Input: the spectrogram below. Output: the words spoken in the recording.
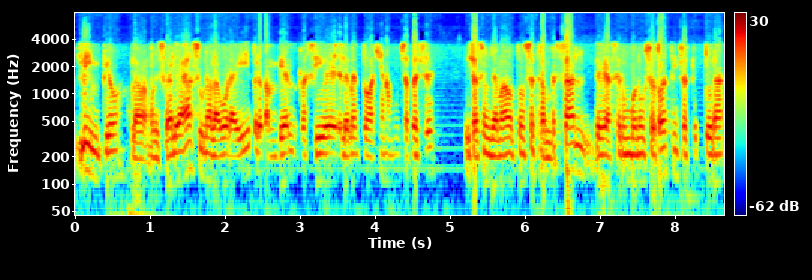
limpio, la municipalidad hace una labor ahí, pero también recibe elementos ajenos muchas veces y se hace un llamado entonces transversal de hacer un buen uso de toda esta infraestructura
